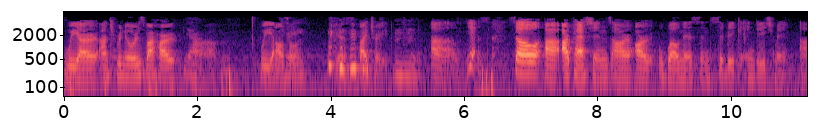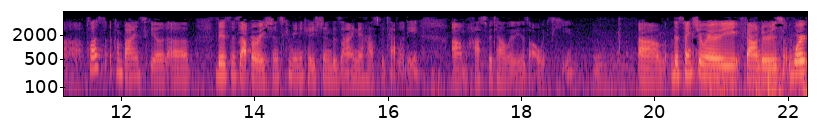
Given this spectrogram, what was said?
we are entrepreneurs by heart. Yeah. Um, we by also trade. yes by trade. Mm-hmm. Um, yes. So uh, our passions are art, wellness, and civic engagement, uh, plus a combined skill of business operations, communication, design, and hospitality. Um, hospitality is always key. Um, the Sanctuary founders work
